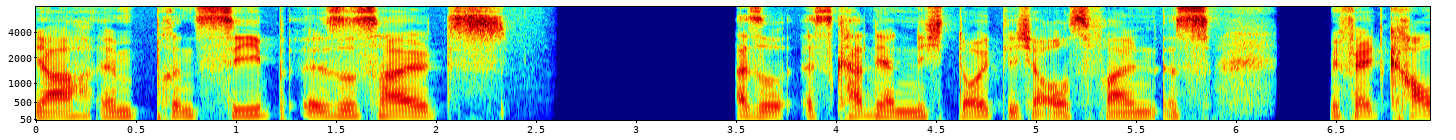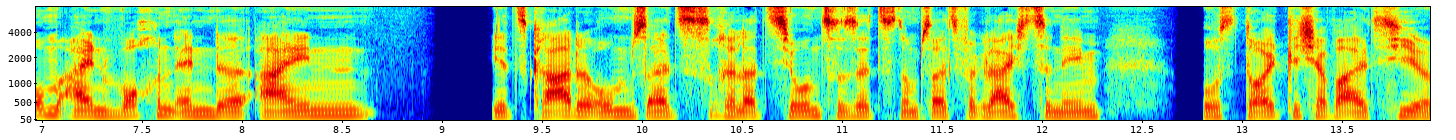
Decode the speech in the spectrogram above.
Ja, im Prinzip ist es halt, also es kann ja nicht deutlicher ausfallen. Es, mir fällt kaum ein Wochenende ein, jetzt gerade um es als Relation zu setzen, um es als Vergleich zu nehmen, wo es deutlicher war als hier.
